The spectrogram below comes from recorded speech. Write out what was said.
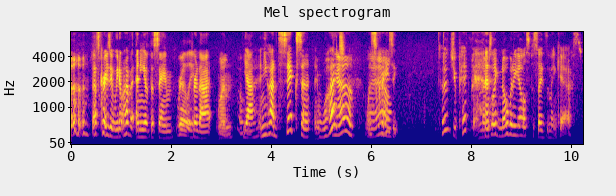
That's crazy. We don't have any of the same really. for that one. okay. Yeah, and you had 6 and what? Yeah. That's Wow. crazy. Who did you pick then? There's like nobody else besides the main cast.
